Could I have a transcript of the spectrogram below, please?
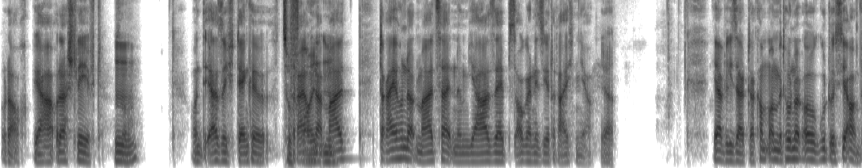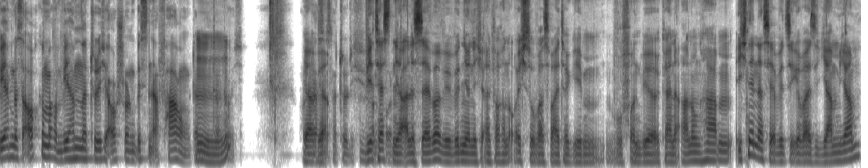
Oder auch, ja, oder schläft. So. Mhm. Und also ich denke, Zu 300, Freunden. Mal, 300 Mahlzeiten im Jahr selbst organisiert reichen ja. Ja. Ja, wie gesagt, da kommt man mit 100 Euro gut durchs Jahr. Und wir haben das auch gemacht und wir haben natürlich auch schon ein bisschen Erfahrung damit, Mhm. dadurch. Und Ja, das wir- ist natürlich Wir testen ja alles selber. Wir würden ja nicht einfach an euch sowas weitergeben, wovon wir keine Ahnung haben. Ich nenne das ja witzigerweise Yam Yam,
